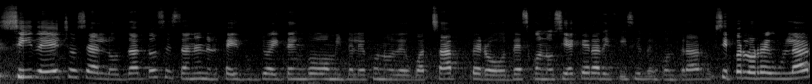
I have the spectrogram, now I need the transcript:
Sí, de hecho, o sea, los datos están en el Facebook. Yo ahí tengo mi teléfono de WhatsApp, pero desconocía que era difícil de encontrar. Sí, por lo regular,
